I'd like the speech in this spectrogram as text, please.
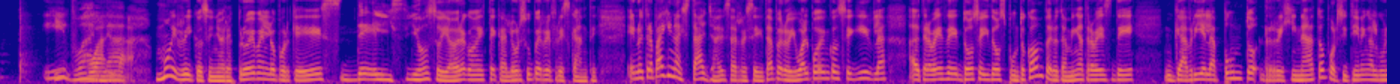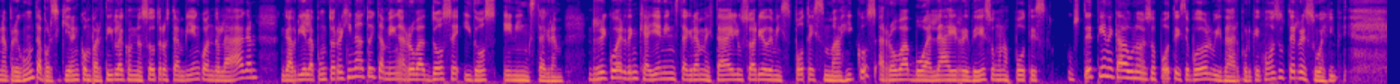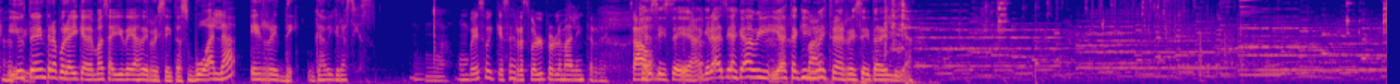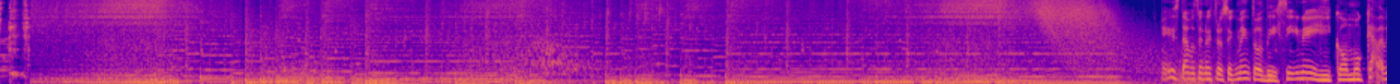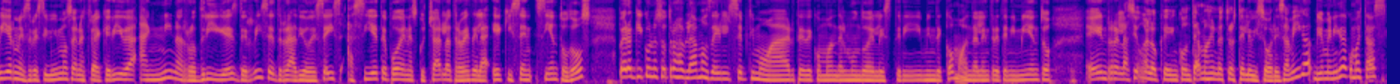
Y y voilà. voilà. Muy rico, señores. Pruébenlo porque es delicioso y ahora con este calor súper refrescante. En nuestra página está ya esa receta, pero igual pueden conseguirla a través de 12y2.com, pero también a través de gabriela.reginato por si tienen alguna pregunta, por si quieren compartirla con nosotros también cuando la hagan. Gabriela.reginato y también arroba 12y2 en Instagram. Recuerden que ahí en Instagram está el usuario de mis potes mágicos, arroba boalard, son unos potes. Usted tiene cada uno de esos potes y se puede olvidar, porque con eso usted resuelve. Así y usted es. entra por ahí que además hay ideas de recetas. Boala RD. Gaby, gracias. Un beso y que se resuelva el problema del internet. Que Chao. así sea. Gracias, Gaby. Y hasta aquí Bye. nuestra receta del día. Estamos en nuestro segmento de cine y como cada viernes recibimos a nuestra querida Annina Rodríguez de Reset Radio de 6 a 7 pueden escucharla a través de la X102, pero aquí con nosotros hablamos del séptimo arte, de cómo anda el mundo del streaming, de cómo anda el entretenimiento en relación a lo que encontramos en nuestros televisores. Amiga, bienvenida, ¿cómo estás?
